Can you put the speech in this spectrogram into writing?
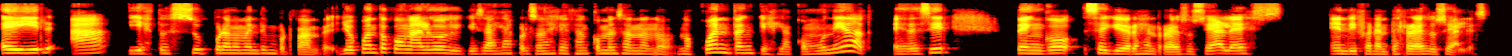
e ir a, y esto es supremamente importante, yo cuento con algo que quizás las personas que están comenzando no, no cuentan, que es la comunidad. Es decir, tengo seguidores en redes sociales, en diferentes redes sociales.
